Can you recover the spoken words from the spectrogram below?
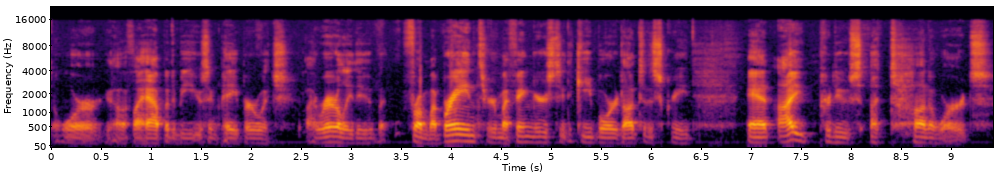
or you know, if I happen to be using paper, which I rarely do, but from my brain through my fingers to the keyboard onto the screen, and I produce a ton of words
